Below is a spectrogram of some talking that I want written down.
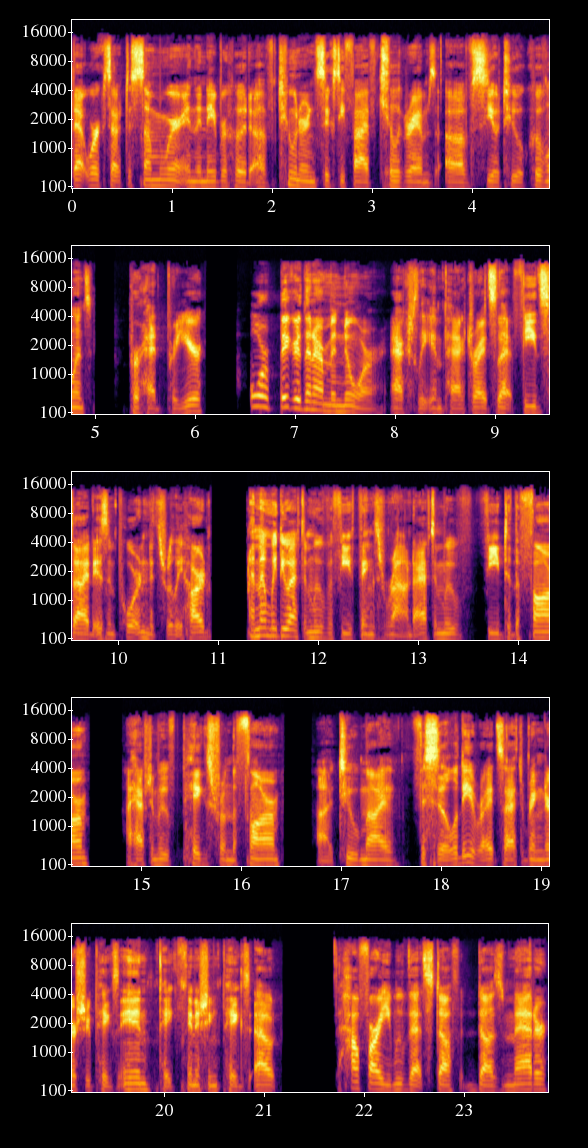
that works out to somewhere in the neighborhood of 265 kilograms of CO2 equivalents per head per year, or bigger than our manure actually impact, right? So that feed side is important. It's really hard. And then we do have to move a few things around. I have to move feed to the farm. I have to move pigs from the farm uh, to my facility, right? So I have to bring nursery pigs in, take finishing pigs out. How far you move that stuff does matter,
